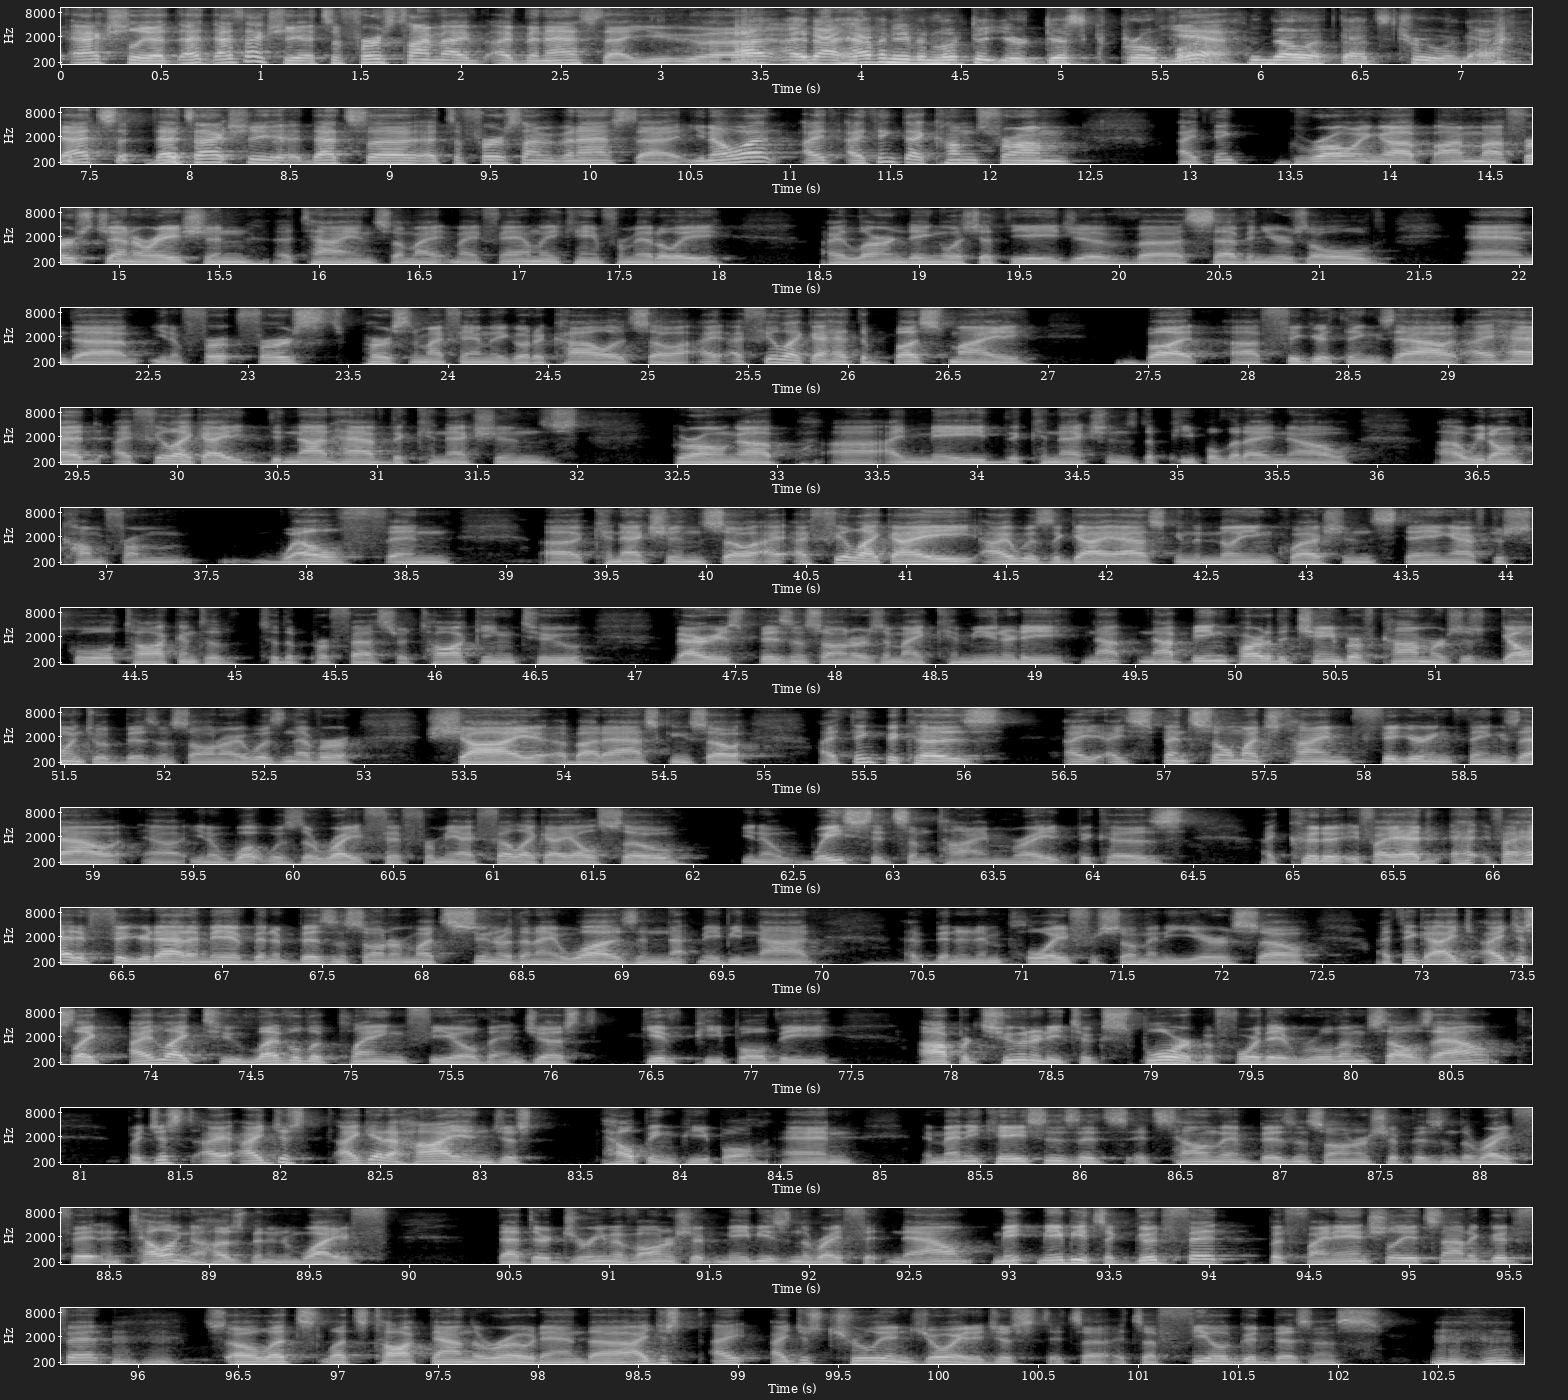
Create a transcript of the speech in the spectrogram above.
Actually, uh, that, that's actually it's the first time I've, I've been asked that. You uh, I, and I haven't even looked at your disc profile yeah. to know if that's true or not. that's that's actually that's uh that's the first time I've been asked that. You know what? I I think that comes from I think growing up. I'm a first generation Italian, so my my family came from Italy. I learned English at the age of uh, seven years old, and uh, you know, fir- first person in my family to go to college. So I, I feel like I had to bust my butt uh, figure things out. I had, I feel like I did not have the connections growing up. Uh, I made the connections, the people that I know. Uh, we don't come from wealth and uh, connections. So I, I, feel like I, I was the guy asking the million questions, staying after school, talking to, to the professor, talking to various business owners in my community, not, not being part of the chamber of commerce, just going to a business owner. I was never shy about asking. So I think because I, I, spent so much time figuring things out. Uh, you know, what was the right fit for me. I felt like I also, you know, wasted some time, right? Because I could have, if I had, if I had it figured out, I may have been a business owner much sooner than I was, and not, maybe not have been an employee for so many years. So I think I, I just like, I like to level the playing field and just give people the opportunity to explore it before they rule themselves out. But just, I, I just, I get a high in just helping people. And in many cases it's it's telling them business ownership isn't the right fit and telling a husband and wife that their dream of ownership maybe isn't the right fit now. Maybe it's a good fit but financially it's not a good fit. Mm-hmm. so let's let's talk down the road. And uh, i just i i just truly enjoy it. It just it's a it's a feel good business Mm-hmm.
